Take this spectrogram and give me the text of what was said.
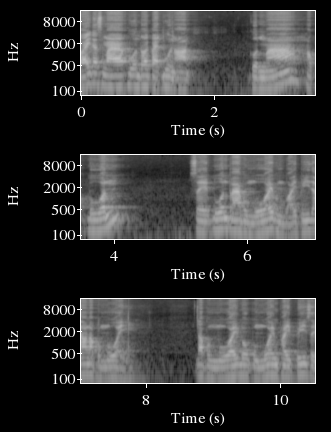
8ដល់ស្មើ484អត់គុណមក64សេ4ត្រា6 8 2ដល់16 16បូក6 22សេ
